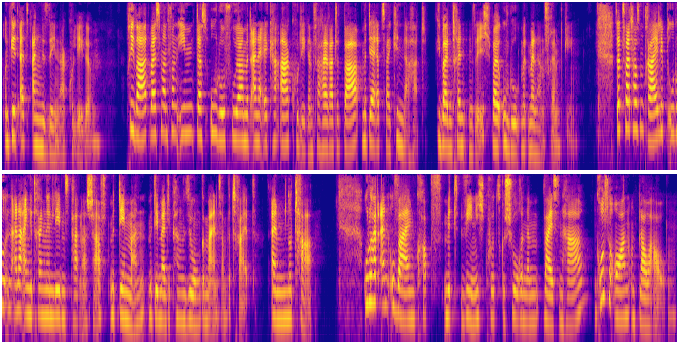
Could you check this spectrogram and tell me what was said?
und gilt als angesehener Kollege. Privat weiß man von ihm, dass Udo früher mit einer LKA-Kollegin verheiratet war, mit der er zwei Kinder hat. Die beiden trennten sich, weil Udo mit Männern fremd ging. Seit 2003 lebt Udo in einer eingetragenen Lebenspartnerschaft mit dem Mann, mit dem er die Pension gemeinsam betreibt, einem Notar. Udo hat einen ovalen Kopf mit wenig kurzgeschorenem weißen Haar, große Ohren und blaue Augen.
